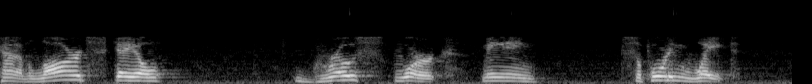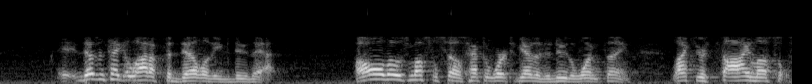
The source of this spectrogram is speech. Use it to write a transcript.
kind of large scale gross work, meaning supporting weight, it doesn't take a lot of fidelity to do that. All those muscle cells have to work together to do the one thing. Like your thigh muscles.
